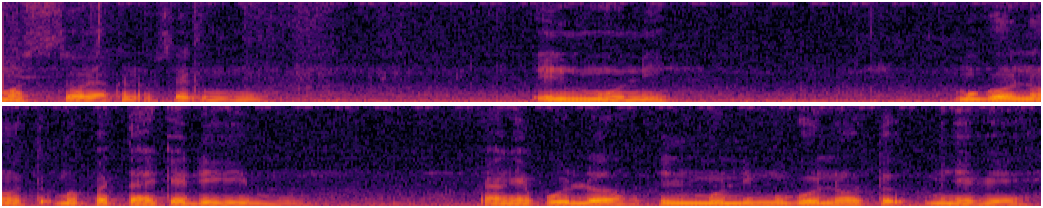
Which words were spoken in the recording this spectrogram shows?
Cuma so yang aku nak pesan kamu. Ilmu ni menggunakan untuk mempertahankan dirimu. Yang pula ilmu ni menggunakan untuk menyerah.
